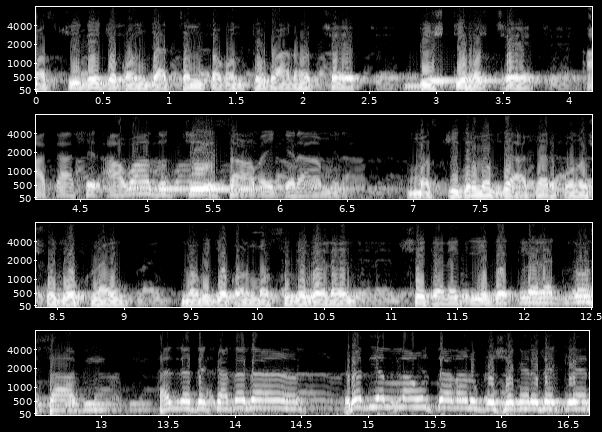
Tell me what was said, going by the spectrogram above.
মসজিদে যখন যাচ্ছেন তখন তুফান হচ্ছে, বৃষ্টি হচ্ছে, আকাশের আওয়াজ হচ্ছে সাহাবাই মসজিদের মধ্যে আসার কোনো সুযোগ নাই। নবী যখন মসজিদে গেলেন, সেখানে গিয়ে দেখলেন একজন সাহাবী, হযরতে কাদাদা রাদিয়াল্লাহু তাআলাকে সেখানে দেখলেন।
